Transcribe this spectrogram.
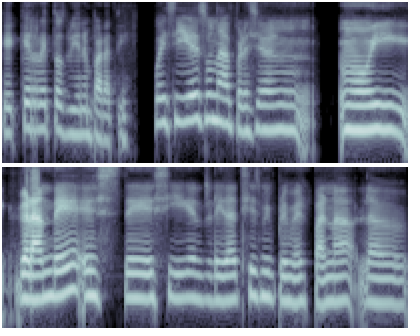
¿Qué, ¿Qué retos vienen para ti? Pues sí, es una presión muy grande. Este, sí, en realidad sí es mi primer pana, la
